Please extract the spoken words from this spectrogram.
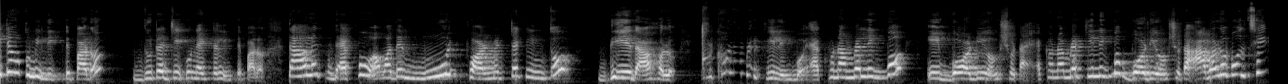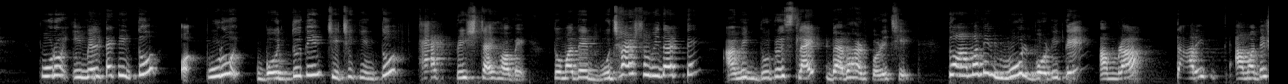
এটাও তুমি লিখতে পারো, দুটা যে কোনো একটা লিখতে পারো। তাহলে দেখো, আমাদের মূল ফরম্যাটটা কিন্তু দিয়ে দেওয়া হলো। এখন আমরা কি লিখব? এখন আমরা লিখব এই বডি অংশটা। এখন আমরা কি লিখব? বডি অংশটা। আবারও বলছি, পুরো ইমেলটা কিন্তু পুরো বৈদ্যুতিন চিঠি কিন্তু এক পৃষ্ঠায় হবে। তোমাদের বোঝার সুবিধার্থে আমি দুটো স্লাইড ব্যবহার করেছি। তো আমাদের মূল বডিতে আমরা তারিখ, আমাদের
